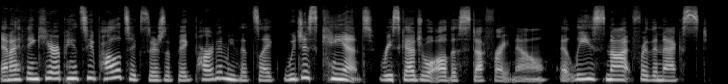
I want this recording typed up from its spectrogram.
And I think here at Pantsuit Politics, there's a big part of me that's like, we just can't reschedule all this stuff right now, at least not for the next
